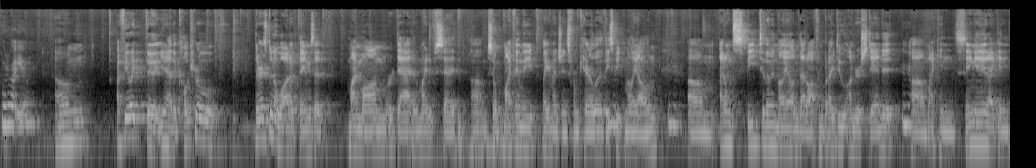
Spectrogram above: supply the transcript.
what about you? Um, I feel like the yeah the cultural. There has been a lot of things that my mom or dad might have said. Um, so my family, like I mentioned, is from Kerala. They speak Malayalam. Um, I don't speak to them in Malayalam that often, but I do understand it. Um, I can sing it. I can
